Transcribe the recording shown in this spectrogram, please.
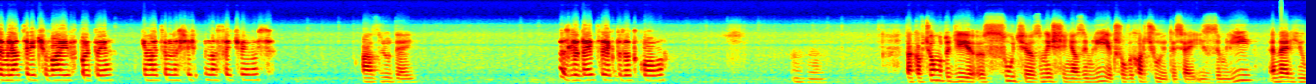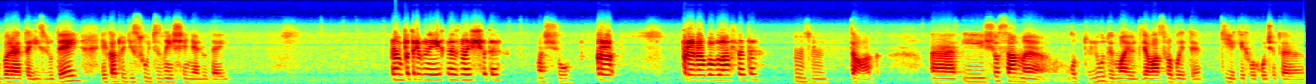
земля це відчуває і впитує, і ми цим насичу- насичуємось. А з людей? З людей це як додатково. Угу. Так, а в чому тоді е, суть знищення землі, якщо ви харчуєтеся із землі, енергію берете із людей? Яка тоді суть знищення людей? Нам потрібно їх не знищити, А що? при- прирабовласнити. Угу. Так. Е, і що саме от люди мають для вас робити, ті, яких ви хочете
